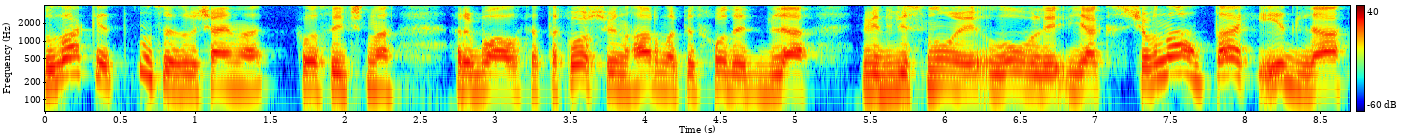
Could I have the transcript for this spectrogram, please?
в закид. Ну, це звичайна класична рибалка. Також він гарно підходить для відвісної ловлі як з човна, так і для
